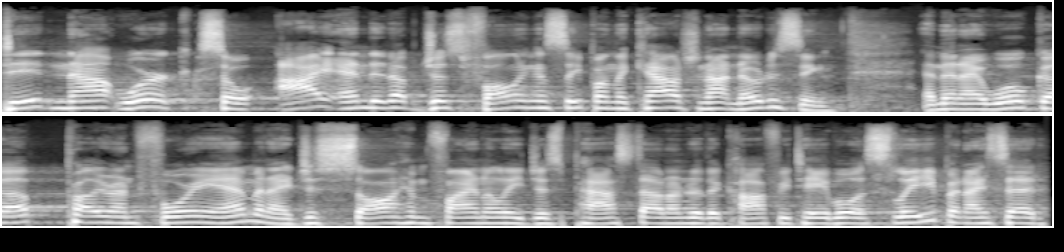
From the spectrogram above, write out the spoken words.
did not work. So I ended up just falling asleep on the couch, not noticing. And then I woke up probably around 4 a.m. and I just saw him finally just passed out under the coffee table asleep. And I said,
